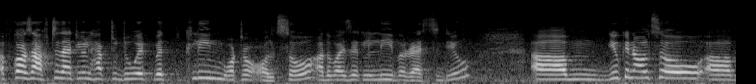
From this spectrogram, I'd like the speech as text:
Of course, after that you'll have to do it with clean water also, otherwise it will leave a residue. Um, you can also uh,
